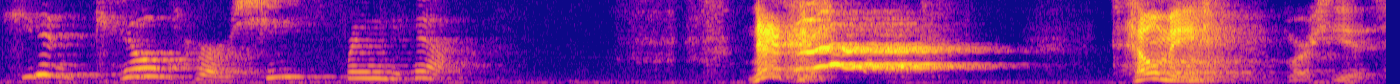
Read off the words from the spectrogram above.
He didn't kill her. She ran into him. Nancy! Tell me where he is.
